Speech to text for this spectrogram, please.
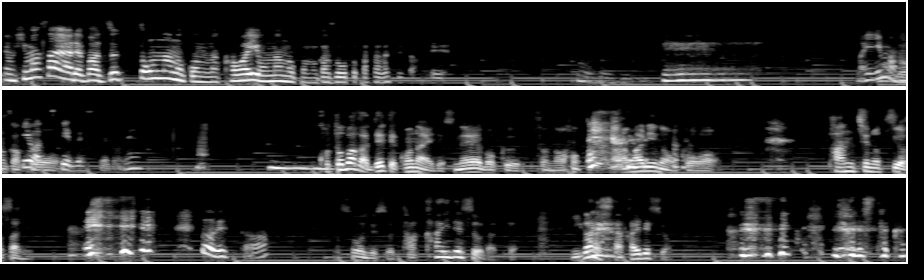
でも暇さえあればずっと女の子のな、可愛い女の子の画像とか探してたんで、へえ。まあ、今も好きは好きですけどね。うん言葉が出てこないですね、僕。その、あまりの、こう、パンチの強さに。そうですか？そうですよ。高いですよ、だって。五十嵐高いですよ。ギャルしたか。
